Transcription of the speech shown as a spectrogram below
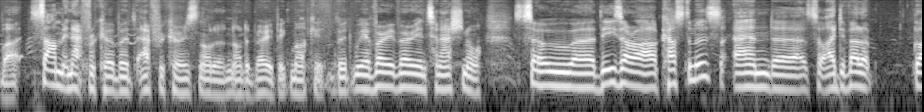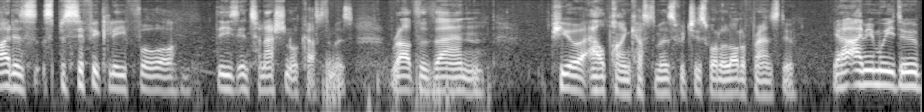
well, some in Africa, but Africa is not a not a very big market. But we are very, very international. So uh, these are our customers, and uh, so I develop gliders specifically for these international customers rather than pure alpine customers, which is what a lot of brands do. Yeah, I mean, we do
